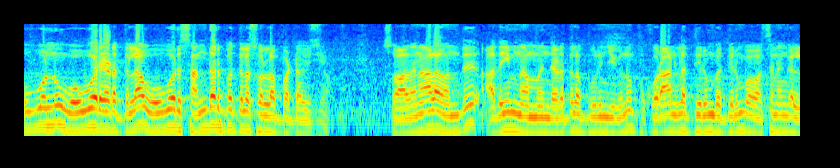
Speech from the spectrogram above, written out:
ஒவ்வொன்றும் ஒவ்வொரு இடத்துல ஒவ்வொரு சந்தர்ப்பத்தில் சொல்லப்பட்ட விஷயம். ஸோ அதனால் வந்து அதையும் நம்ம இந்த இடத்துல புரிஞ்சுக்கணும். இப்போ குரானில் திரும்ப திரும்ப வசனங்கள்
